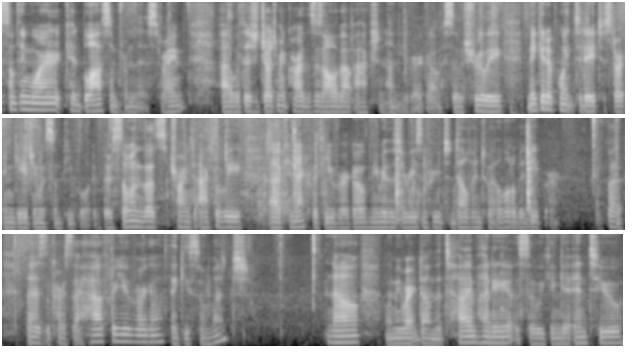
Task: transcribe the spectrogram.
something more could blossom from this, right? Uh, with this judgment card, this is all about action, honey, Virgo. So truly, make it a point today to start engaging with some people. If there's someone that's trying to actively uh, connect with you, Virgo, maybe there's a reason for you to delve into it a little bit deeper. But that is the cards I have for you, Virgo. Thank you so much. Now, let me write down the time, honey, so we can get into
